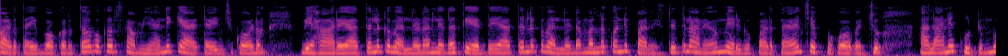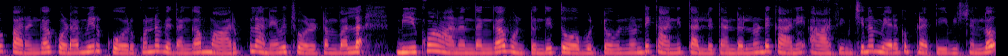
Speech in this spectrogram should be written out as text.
పడతాయి. ఒకరితో ఒకరు సమయాన్ని కేటాయించుకోవడం విహారయాత్రలకు వెళ్ళడం లేదా తీర్థయాత్రలకు వెళ్ళడం వల్ల కొన్ని పరిస్థితులు అనేవి మెరుగుపడతాయని చెప్పుకోవచ్చు. అలానే కుటుంబ పరంగా కూడా మీరు కోరుకున్న విధంగా మార్పులు అనేవి చూడటం వల్ల మీకు ఆనందంగా ఉంటుంది. తోబుట్టువుల నుండి కానీ తల్లిదండ్రుల నుండి కానీ ఆశించిన మేరకు ప్రతి విషయంలో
